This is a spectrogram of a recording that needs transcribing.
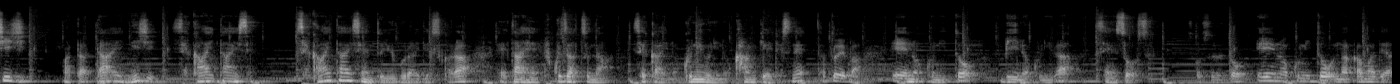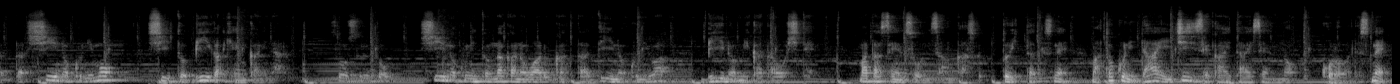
次また第2次世界大戦。世界大戦というぐらいですから大変複雑な世界の国々の関係ですね。例えば A の国と B の国が戦争する。そうすると A の国と仲間であった C の国も C と B が喧嘩になる。そうすると C の国と仲の悪かった D の国は B の味方をしてまた戦争に参加するといったですね、まあ、特に第一次世界大戦の頃はですね。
